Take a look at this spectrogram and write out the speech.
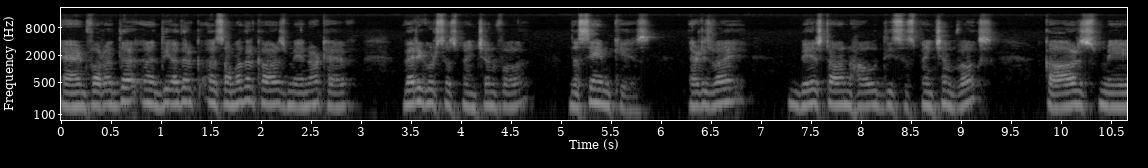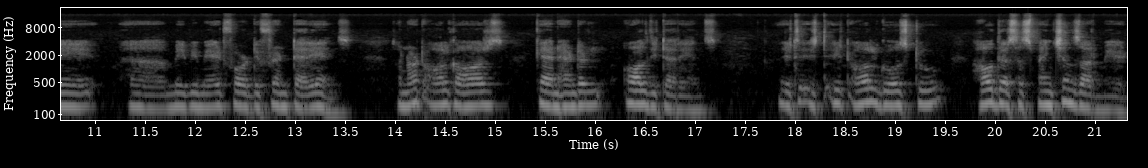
and for other uh, the other uh, some other cars may not have very good suspension for the same case. That is why based on how the suspension works, cars may may be made for different terrains. So not all cars can handle all the terrains. It, it, it all goes to how their suspensions are made.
